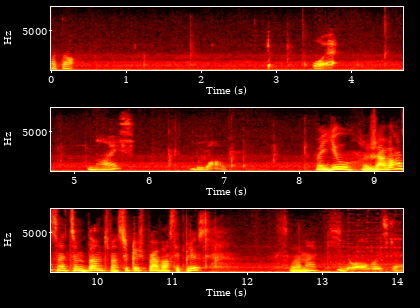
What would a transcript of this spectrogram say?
Attends. Ouais. Nice. Dégage. Mais yo, j'avance, mais tu me bombes, tu penses que je peux avancer plus? C'est vraiment... You always can.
